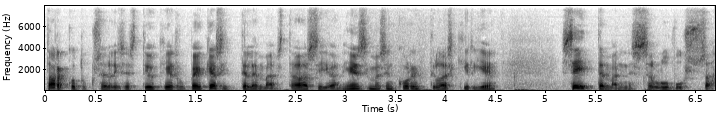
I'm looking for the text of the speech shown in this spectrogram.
tarkoituksellisesti oikein rupeaa käsittelemään sitä asiaa, niin ensimmäisen korinttilaiskirjeen seitsemännessä luvussa,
